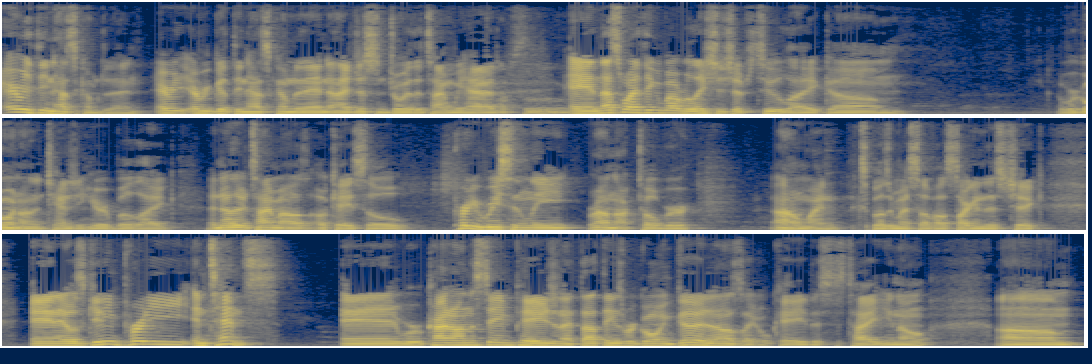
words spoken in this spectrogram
everything has to come to an end. Every every good thing has to come to an end and I just enjoy the time we had. Absolutely. And that's why I think about relationships too. Like, um, we're going on a tangent here, but like another time I was okay. So pretty recently, around October, I don't mind exposing myself. I was talking to this chick, and it was getting pretty intense. And we're kind of on the same page, and I thought things were going good, and I was like, okay, this is tight, you know. Um,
